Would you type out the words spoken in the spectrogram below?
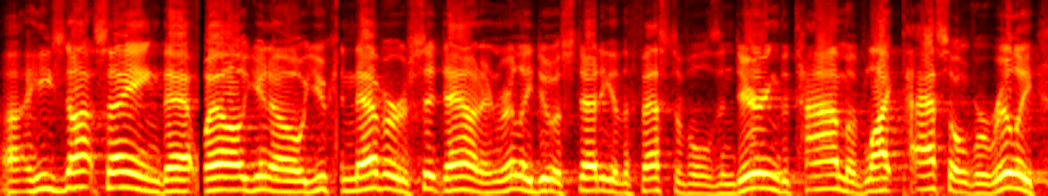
Uh, he's not saying that, well, you know, you can never sit down and really do a study of the festivals and during the time of like Passover, really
